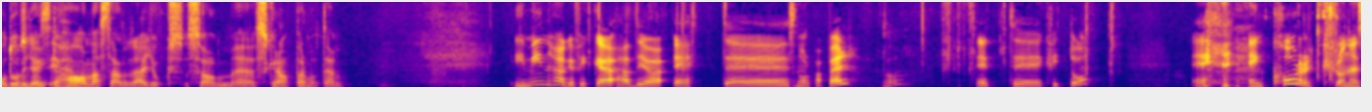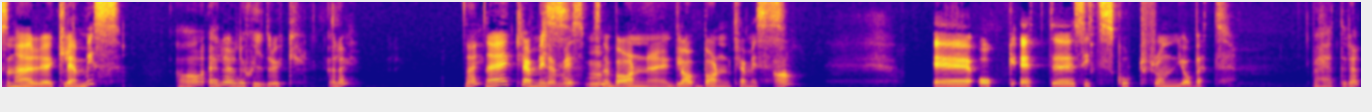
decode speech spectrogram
Och då vill jag inte ha massa andra jox som eh, skrapar mot den. I min högerficka hade jag ett eh, snorpapper, Ja. ett eh, kvitto, eh, en kork från en sån här eh, klämmis. ja, eller energidryck. Eller? Nej, klämmis. Klämmis, mm. Sån här barn, eh, barnklämmis. Ja. Eh, och ett eh, sitskort från jobbet. Vad hette det?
